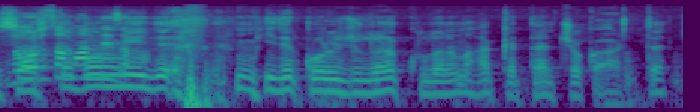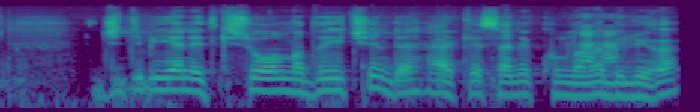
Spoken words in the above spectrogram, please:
Esasında zaman bu ne zaman? mide, mide koruyucuların kullanımı hakikaten çok arttı. Ciddi bir yan etkisi olmadığı için de herkes hani kullanabiliyor.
